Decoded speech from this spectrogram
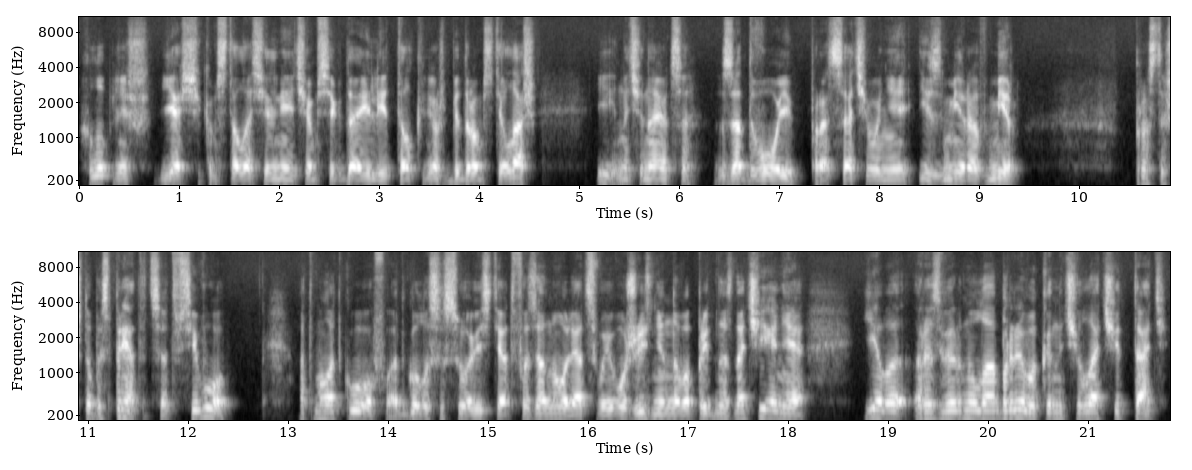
Хлопнешь ящиком стола сильнее, чем всегда, или толкнешь бедром стеллаж, и начинаются задвои просачивания из мира в мир. Просто чтобы спрятаться от всего, от молотков, от голоса совести, от фазаноля, от своего жизненного предназначения, Ева развернула обрывок и начала читать.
